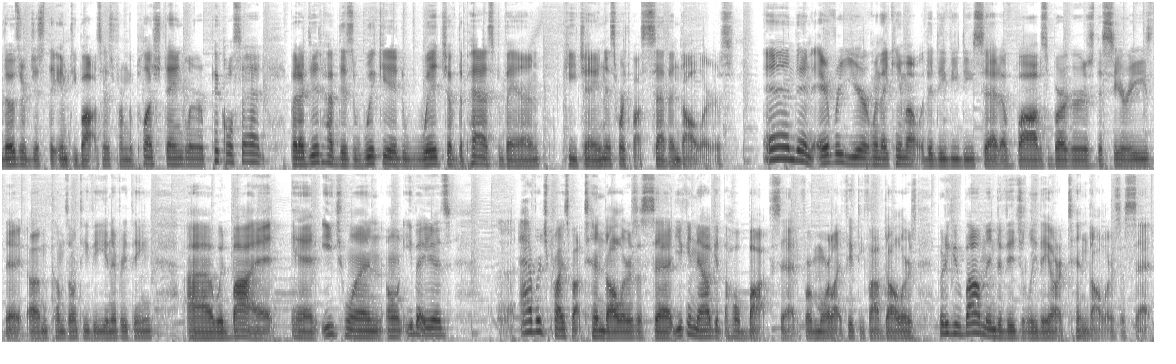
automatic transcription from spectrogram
Those are just the empty boxes from the plush dangler pickle set, but I did have this Wicked Witch of the Past van keychain. It's worth about $7. And then every year when they came out with the DVD set of Bob's Burgers, the series that um, comes on TV and everything, I would buy it. And each one on eBay is average price about $10 a set. You can now get the whole box set for more like $55. But if you buy them individually, they are $10 a set.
